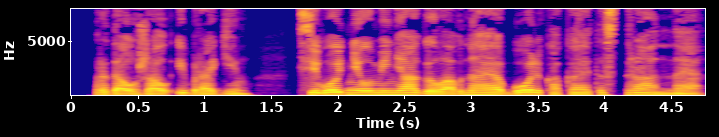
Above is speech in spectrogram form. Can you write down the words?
— продолжал Ибрагим. Сегодня у меня головная боль какая-то странная.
